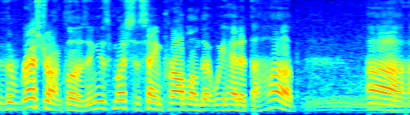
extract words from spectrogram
the restaurant closing. It's much the same problem that we had at the hub. Uh,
